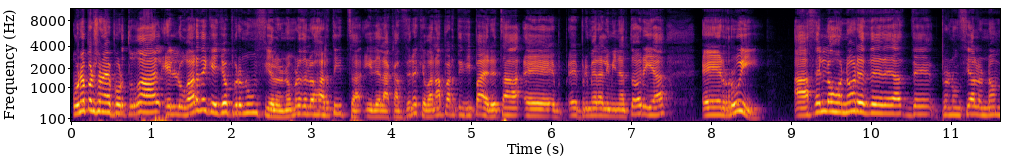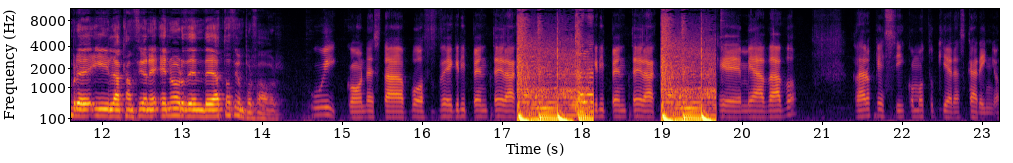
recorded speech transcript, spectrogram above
una persona de Portugal, en lugar de que yo pronuncie los nombres de los artistas y de las canciones que van a participar en esta eh, eh, primera eliminatoria, eh, Rui, hacen los honores de, de- de pronunciar los nombres y las canciones en orden de actuación, por favor. Uy, con esta voz de gripe entera, gripe entera que me ha dado. Claro que sí, como tú quieras, cariño.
